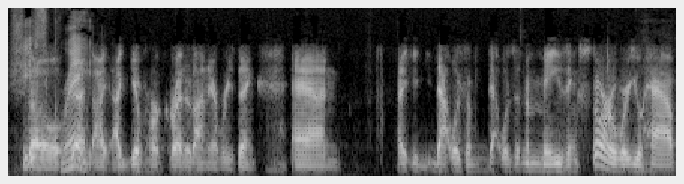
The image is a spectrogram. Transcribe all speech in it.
She's so great. I, I give her credit on everything, and that was a that was an amazing story where you have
